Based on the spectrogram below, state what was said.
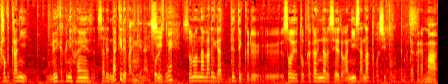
株価に明確に反映されなければいけないし、うんそね、その流れが出てくるそういう取っかかりになる制度が NISA になってほしいと思ってますだからまあ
